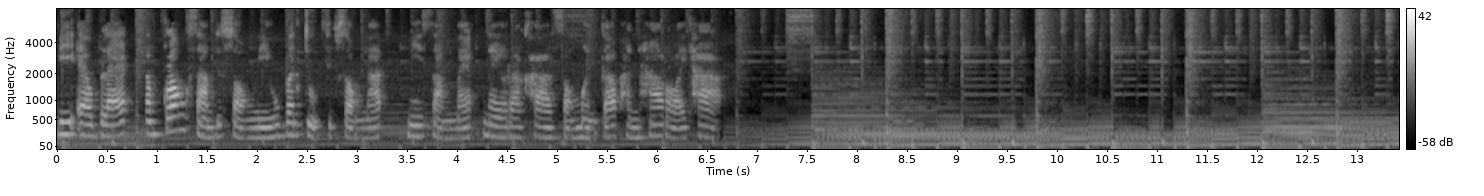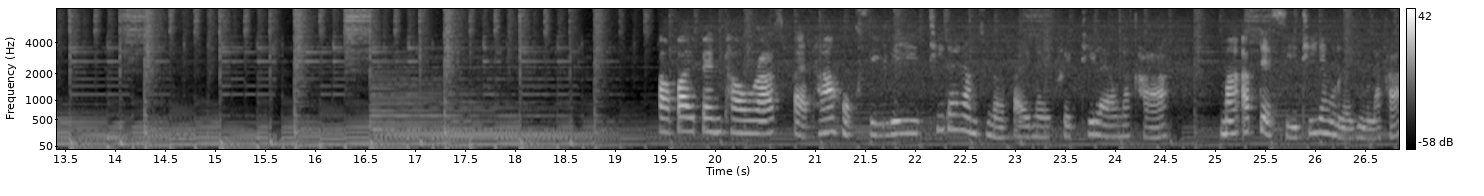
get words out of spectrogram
BL Black ลำกล้อง 3.2 นิ้ว บรรจุ 12 นัด มี 3 แม็ก ในราคา 29,500 ค่ะ ต่อไปเป็น Taurus 856 ซีรีส์ที่ได้นำเสนอไปในคลิปที่แล้วนะคะ มาอัปเดตสีที่ยังเหลืออยู่นะคะ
